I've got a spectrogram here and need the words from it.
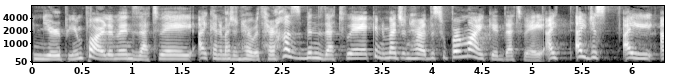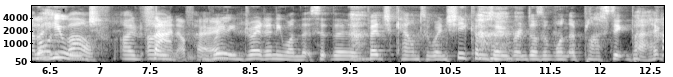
in European Parliament that way. I can imagine her with her husband that way. I can imagine her at the supermarket that way. I, I just, I am a huge. I, fan I of her. really dread anyone that's at the veg counter when she comes over and doesn't want a plastic bag.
